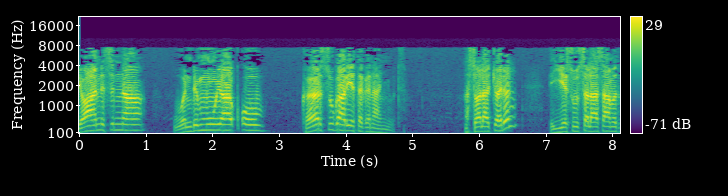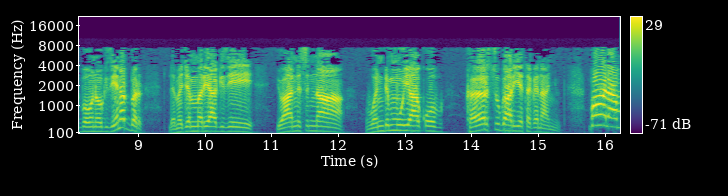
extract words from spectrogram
ዮሐንስና ወንድሙ ያዕቆብ ከእርሱ ጋር የተገናኙት። አስተዋላችሁ አይደል ኢየሱስ ሰላሳ ዓመት በሆነው ጊዜ ነበር። ለመጀመሪያ ጊዜ ዮሐንስና ወንድሙ ያዕቆብ ከእርሱ ጋር የተገናኙት። በኋላም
